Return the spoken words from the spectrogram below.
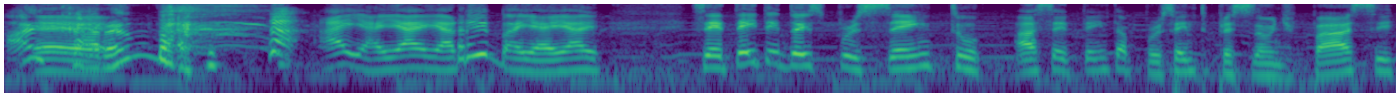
Ai, É. caramba! Ai, ai, ai, arriba, ai, ai, ai. 72% a 70% de precisão de passe.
